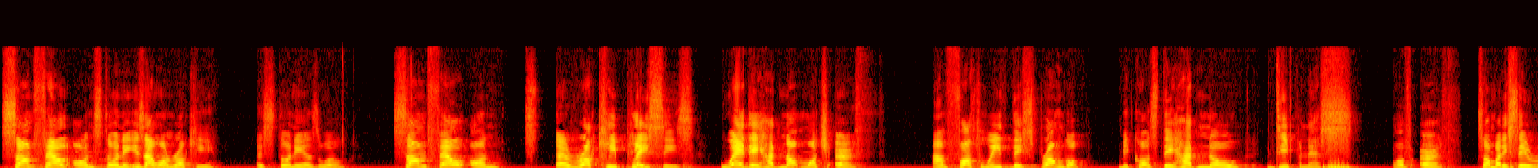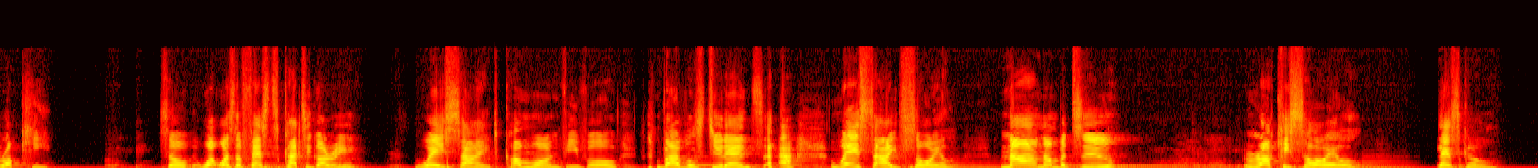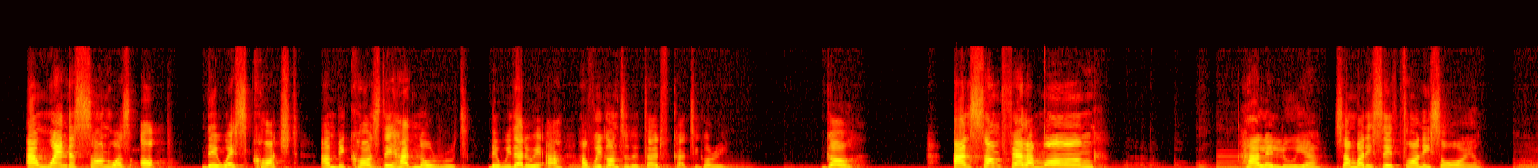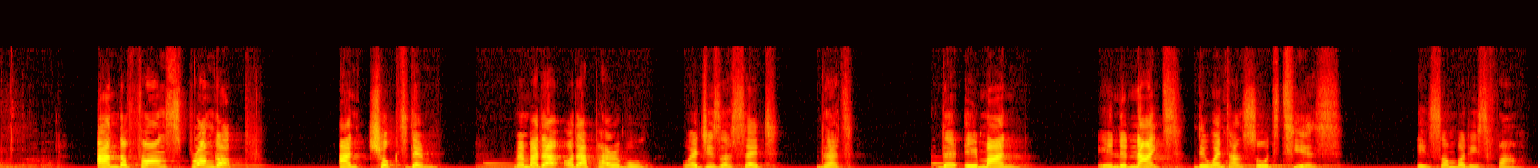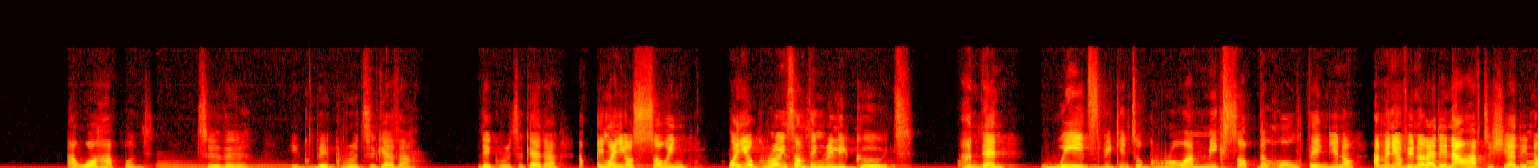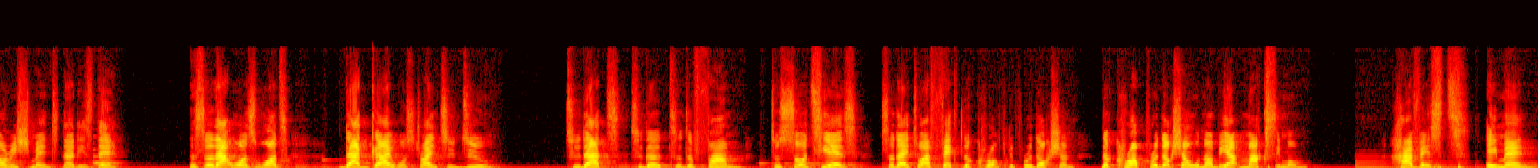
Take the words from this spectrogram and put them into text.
Some fell on stony. Is that one rocky? It's stony as well. Some fell on uh, rocky places where they had not much earth. And forthwith they sprung up because they had no deepness of earth. Somebody say rocky. So, what was the first category? Wayside. Come on, people. Bible students. Wayside soil. Now, number two, rocky soil. Let's go. And when the sun was up, they were scorched, and because they had no root, they withered away. Ah, have we gone to the third category? Go. And some fell among, hallelujah. Somebody say thorny soil. And the thorns sprung up and choked them. Remember that other parable where Jesus said that the, a man in the night they went and sowed tares in somebody's farm. And what happened to the they grew together. They grew together. When you're sowing, when you're growing something really good, and then weeds begin to grow and mix up the whole thing. You know, how many of you know that they now have to share the nourishment that is there? And so that was what that guy was trying to do to that to the to the farm to sow tares so that it will affect the crop, the production. The crop production will not be at maximum harvest. Amen.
